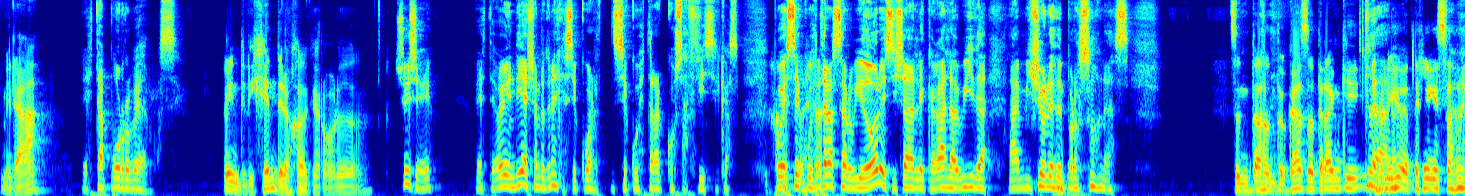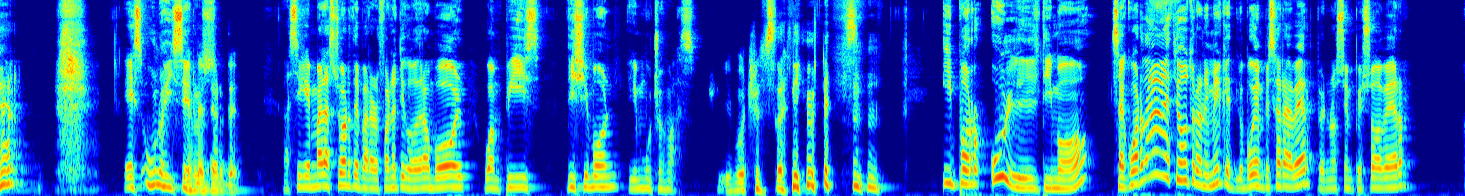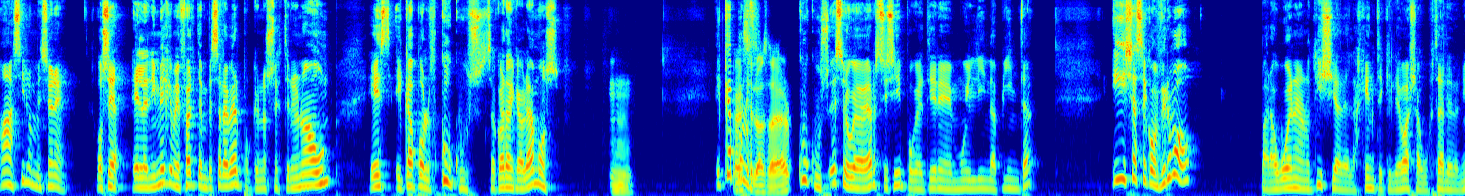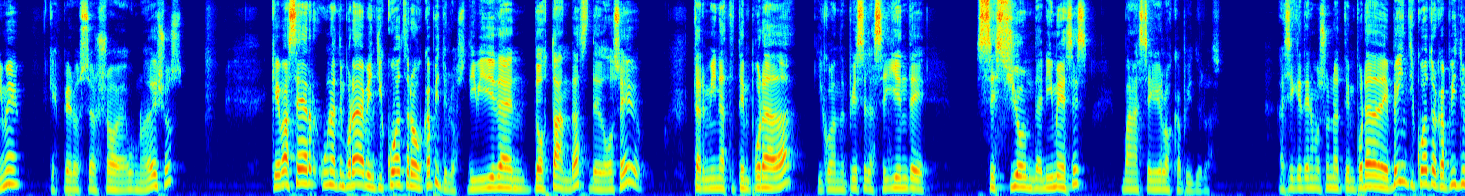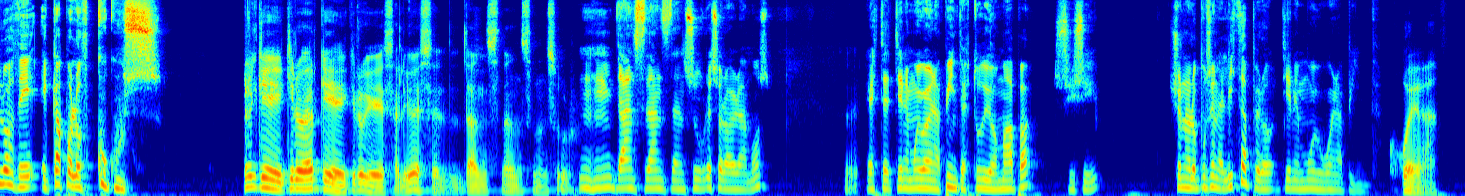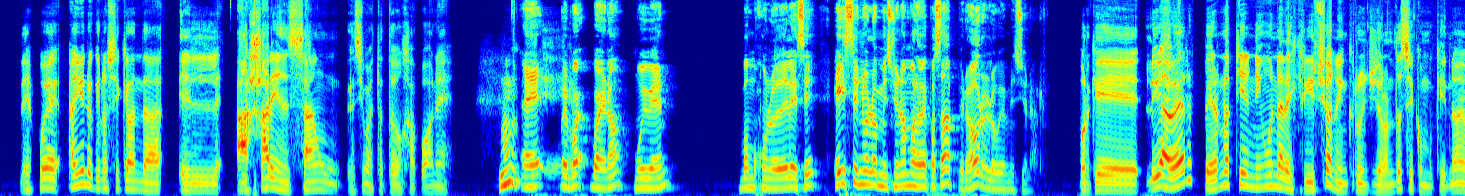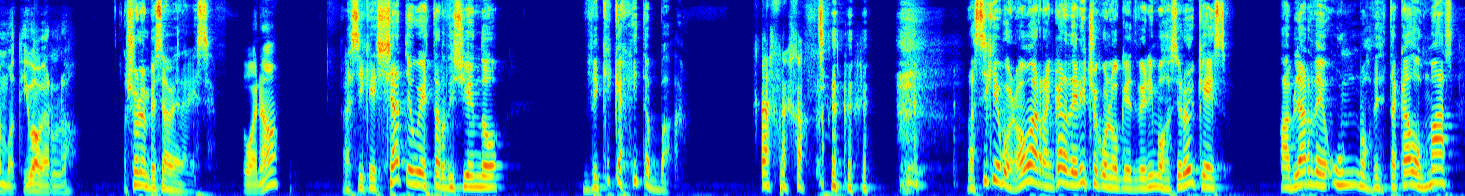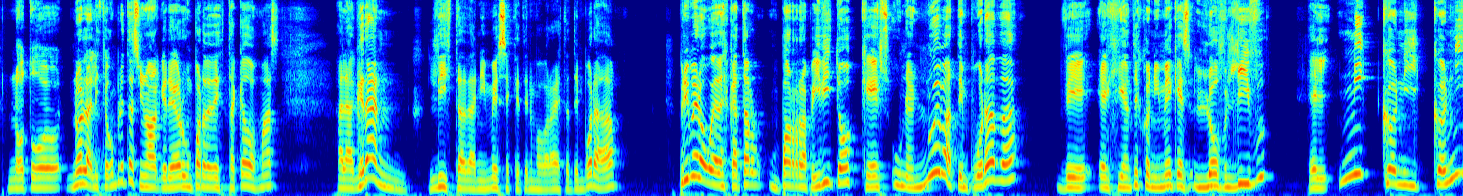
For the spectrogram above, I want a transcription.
Mirá. Está por verse. Muy inteligente los hackers, boludo. Sí, sí. Este, hoy en día ya no tenés que secuestrar cosas físicas. Puedes secuestrar servidores y ya le cagás la vida a millones de personas. Sentado en tu casa, tranqui. Claro. Lo único que tenés que saber Es unos y meterte. Así que mala suerte para los fanáticos de Dragon Ball, One Piece, Digimon y muchos más. Y muchos animes. y por último, ¿se acuerdan? Ah, este es otro anime que lo voy a empezar a ver, pero no se empezó a ver. Ah, sí, lo mencioné. O sea, el anime que me falta empezar a ver porque no se estrenó aún es A Couple of Cuckoos. ¿Se acuerdan que hablamos? Mm. A Couple si of lo vas a ver. Cuckoos, ese lo voy a ver, sí, sí, porque tiene muy linda pinta. Y ya se confirmó, para buena noticia de la gente que le vaya a gustar el anime, que espero ser yo uno de ellos, que va a ser una temporada de 24 capítulos, dividida en dos tandas de 12. Termina esta temporada y cuando empiece la siguiente sesión de animeses, van a seguir los capítulos. Así que tenemos una temporada de 24 capítulos de A Couple of Cuckoos. El que quiero ver que creo que salió es el Dance Dance Mansur. Ujú, Dance Dance Dance Sur, eso lo hablamos. Sí. Este tiene muy buena pinta, estudio mapa. Sí, sí. Yo no lo puse en la lista, pero tiene muy buena pinta. Juega. Después, hay uno que no sé qué onda, el Aharen San, encima está todo en japonés. Eh, bu- bueno, muy bien. Vamos con lo del S. Ese no lo mencionamos la vez pasada, pero ahora lo voy a mencionar. Porque lo iba a ver, pero no tiene ninguna descripción en Crunchyroll, entonces como que no me motivó a verlo. Yo lo empecé a ver a ese. Bueno, Así que ya te voy a estar diciendo de qué cajita va. Así que bueno, vamos a arrancar derecho con lo que venimos a hacer hoy, que es hablar de unos destacados más, no, todo, no la lista completa, sino agregar un par de destacados más a la gran lista de animeses que tenemos para esta temporada. Primero voy a descatar un par rapidito, que es una nueva temporada del gigantesco anime que es Love Live, el Nico Nico Ni.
